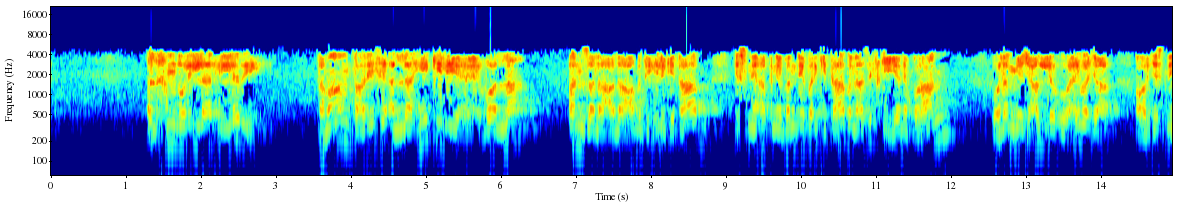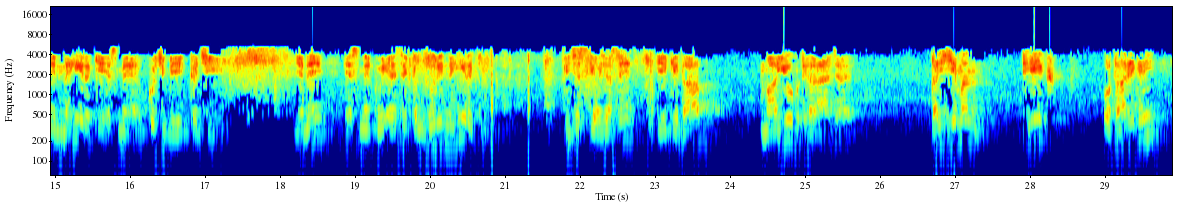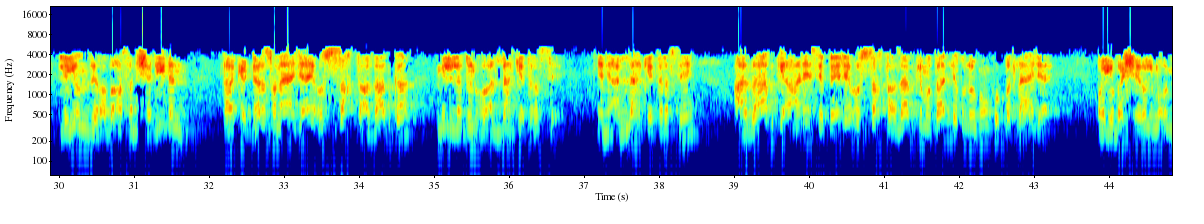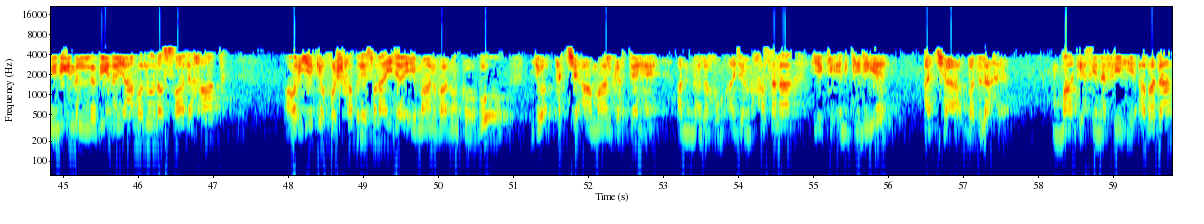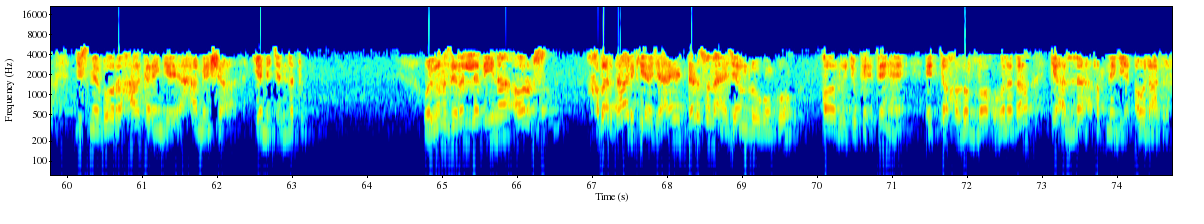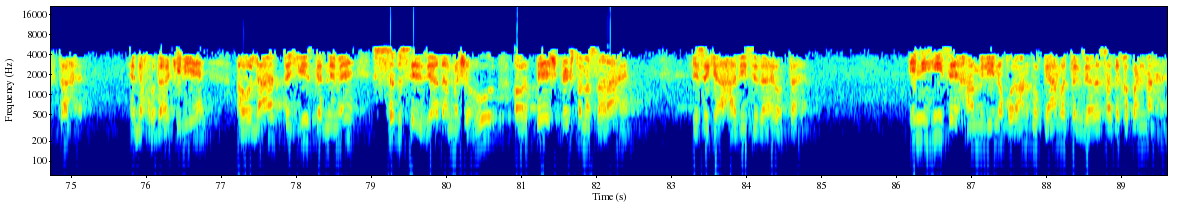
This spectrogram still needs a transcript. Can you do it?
الحمد للہ تمام تاریخ اللہ ہی کے لیے ہے۔ وہ اللہ انزل على عبده کتاب جس نے اپنے بندے پر کتاب نازل کی یعنی قرآن، ولم يجعل له عوجا، اور جس نے نہیں رکھی اس میں کچھ بھی کچی۔ یعنی اس میں کوئی ایسی کمزوری نہیں رکھی کہ جس کی وجہ سے یہ کتاب معیوب ٹھہرایا جائے۔ قیمن ٹھیک اتاری گئی لیکن ذرا شدید تاکہ ڈر سنایا جائے اس سخت عذاب کا مل لدن ہو اللہ کی طرف سے۔ یعنی اللہ کی طرف سے عذاب کے آنے سے پہلے اس سخت عذاب کے متعلق لوگوں کو بتلایا جائے۔ اور یہ بشر المؤمنین الذین یعملون الصالحات اور یہ کہ خوشخبری سنائی جائے ایمان والوں کو، وہ جو اچھے اعمال کرتے ہیں، ان لهم اجر حسنا، یہ کہ ان کے لیے اچھا بدلہ ہے۔ ماں کسی نفی ہی ابدا، جس میں وہ رہا کریں گے ہمیشہ یعنی جنت۔ وَيُنزِرَ الَّذِينَ، اور خبردار کیا جائے، ڈر سنایا جائے ان لوگوں کو۔ اور جو کہتے ہیں، اتخذ اللہ ولدا، کہ اللہ اپنے لیے اولاد رکھتا ہے۔ یعنی خدا کے لیے اولاد تجویز کرنے میں سب سے زیادہ مشہور اور پیش پیش تو نصارہ ہے جیسے کہ احادیث سے ظاہر ہوتا ہے۔ انہی سے حاملین قرآن کو قیامت تک زیادہ سابقہ پڑھنا ہے۔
